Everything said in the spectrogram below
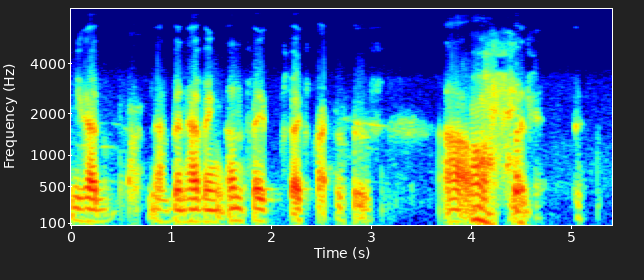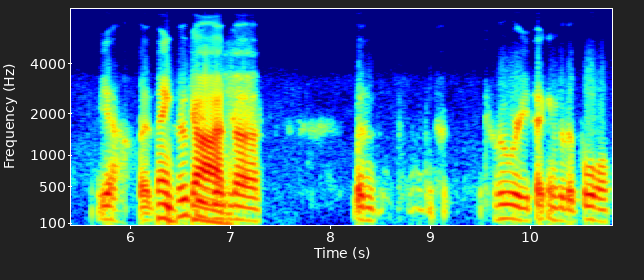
you had have been having unsafe sex practices. Um, Oh, but yeah, but Thank who have God. been, uh, been who were you taking to the pool?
